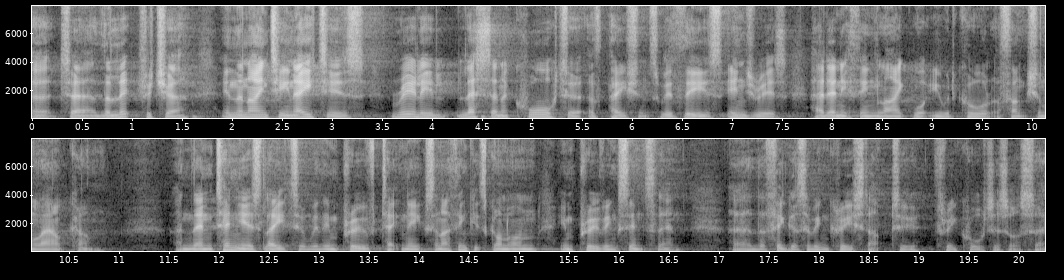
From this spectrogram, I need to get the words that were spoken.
at uh, the literature in the 1980s, really less than a quarter of patients with these injuries had anything like what you would call a functional outcome. And then 10 years later, with improved techniques, and I think it's gone on improving since then, uh, the figures have increased up to three quarters or so.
